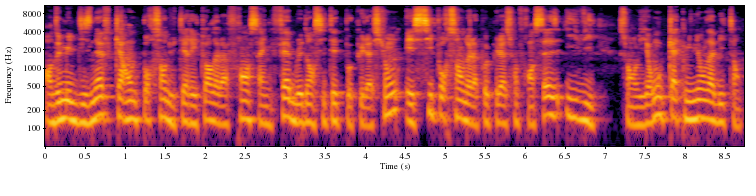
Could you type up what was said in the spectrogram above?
En 2019, 40% du territoire de la France a une faible densité de population et 6% de la population française y vit, soit environ 4 millions d'habitants.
